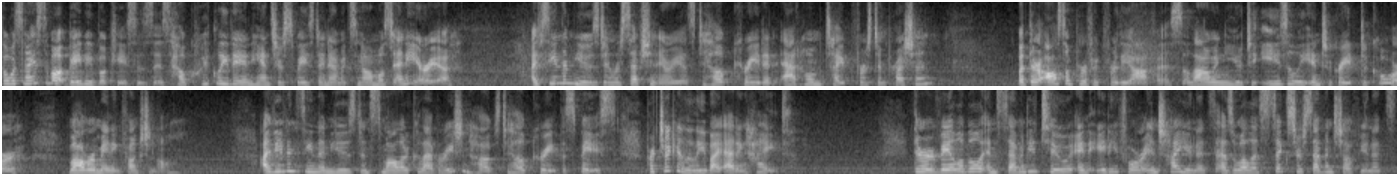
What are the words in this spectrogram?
But what's nice about baby bookcases is how quickly they enhance your space dynamics in almost any area. I've seen them used in reception areas to help create an at-home type first impression, but they're also perfect for the office, allowing you to easily integrate decor while remaining functional. I've even seen them used in smaller collaboration hubs to help create the space, particularly by adding height. They're available in 72 and 84 inch high units as well as 6 or 7 shelf units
